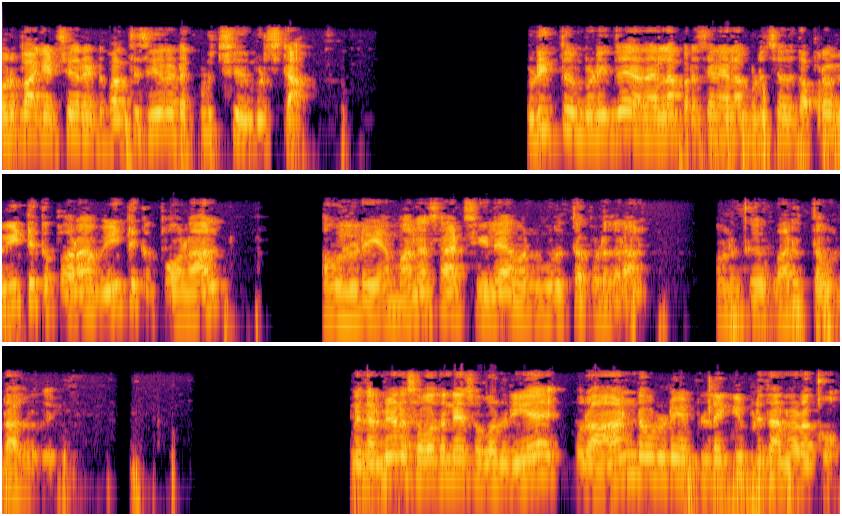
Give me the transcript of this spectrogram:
ஒரு பாக்கெட் சிகரெட் பத்து சிகரெட்டை குடிச்சு முடிச்சிட்டான். குடித்து முடித்து அதெல்லாம் பிரச்சனை எல்லாம் முடிச்சதுக்கு அப்புறம் வீட்டுக்கு போறான். வீட்டுக்கு போனால் அவனுடைய மனசாட்சியில அவன் உறுத்தப்படுகிறான். அவனுக்கு வருத்தம் உண்டாகிறது. எனக்கு அருமையான சகோதரனே சகோதரியே ஒரு ஆண்டவருடைய பிள்ளைக்கு இப்படித்தான் நடக்கும்.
